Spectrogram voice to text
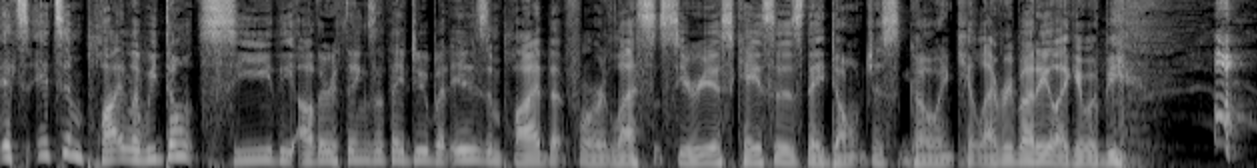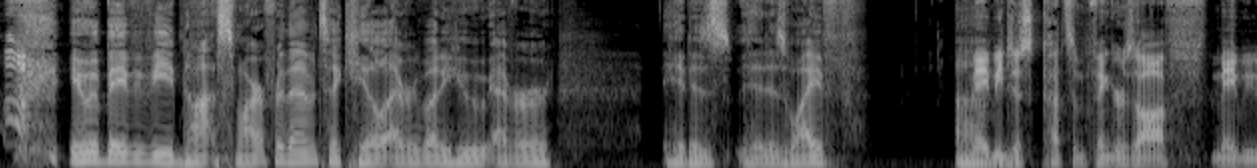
it's it's implied like we don't see the other things that they do but it is implied that for less serious cases they don't just go and kill everybody like it would be it would maybe be not smart for them to kill everybody who ever hit his hit his wife maybe Um, just cut some fingers off, maybe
